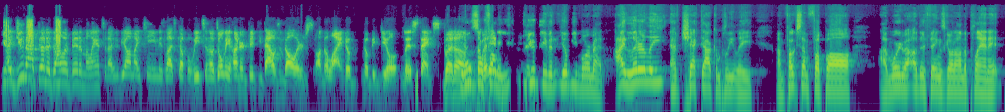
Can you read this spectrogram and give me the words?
yeah, I do not done a dollar bid of Melancon. I'd be on my team these last couple weeks, and it was only one hundred fifty thousand dollars on the line. No, no big deal, Liss. Thanks, but um, you know, it's so funny. It, you, would even you'll be more mad. I literally have checked out completely. I'm focused on football. I'm worried about other things going on the planet,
